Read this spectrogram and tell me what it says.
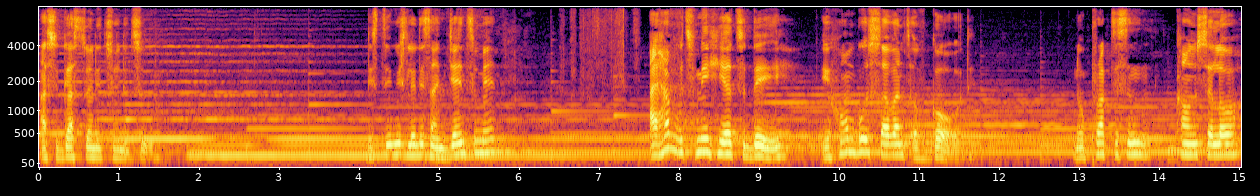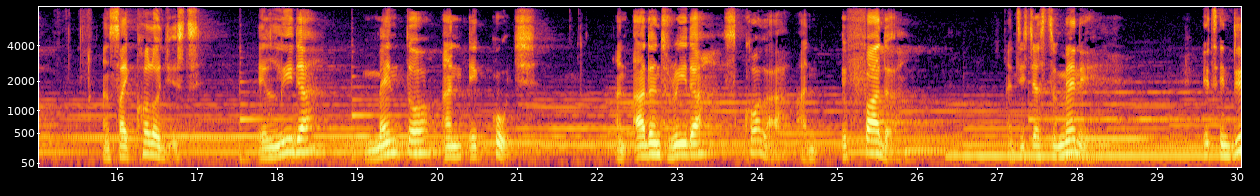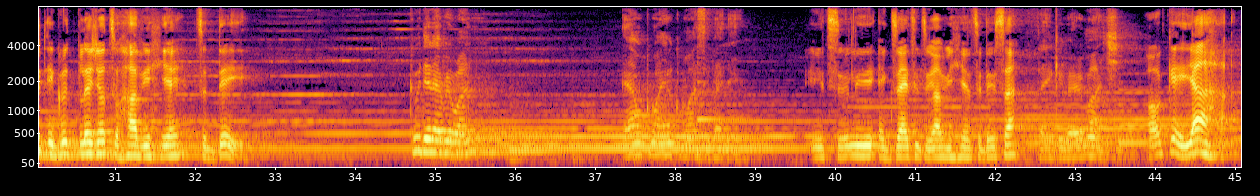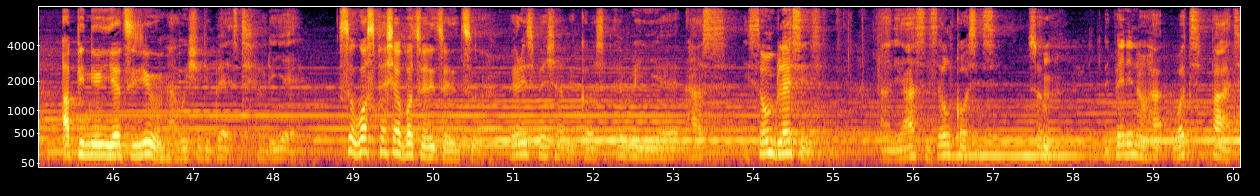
as regards 2022. Distinguished ladies and gentlemen, I have with me here today a humble servant of God, no practicing counselor and psychologist, a leader, mentor, and a coach, an ardent reader, scholar, and a father, and teachers to many. It's indeed a great pleasure to have you here today. Good day, everyone. I am Kumaya Kumasi by name. It's really exciting to have you here today, sir. Thank you very much. Okay, yeah. Happy New Year to you. I wish you the best of the year. So, what's special about 2022? Very special because every year has its own blessings and it has its own causes. So, depending on how, what path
